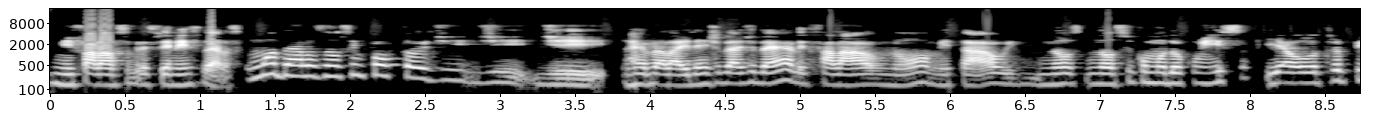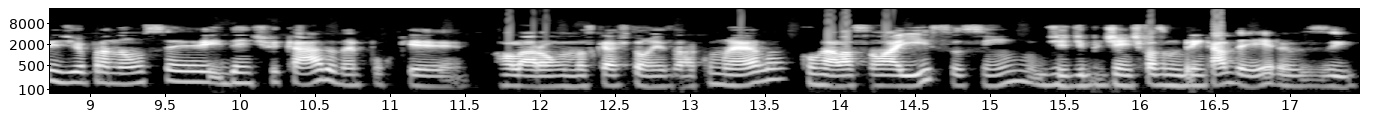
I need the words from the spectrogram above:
me falavam sobre a experiência delas. Uma delas não se importou de, de, de, revelar a identidade dela e falar o nome e tal, e não, não se incomodou com isso. E a outra pediu para não ser identificada, né? Porque rolaram algumas questões lá com ela, com relação a isso, assim, de, de gente fazendo brincadeiras e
